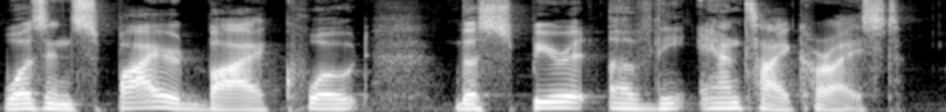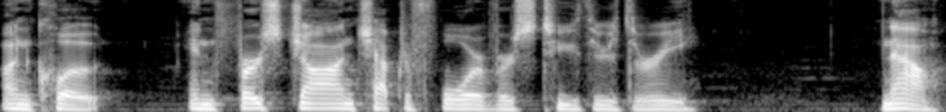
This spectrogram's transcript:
was inspired by, quote, the spirit of the antichrist unquote in 1 john chapter 4 verse 2 through 3 now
